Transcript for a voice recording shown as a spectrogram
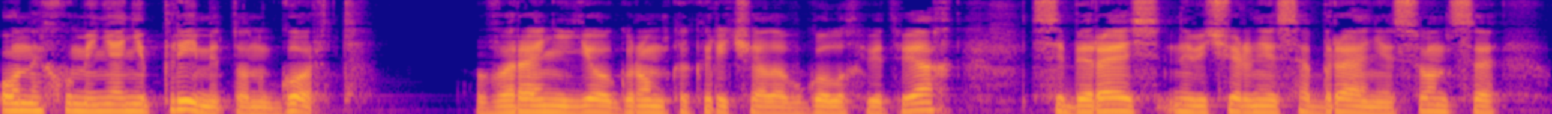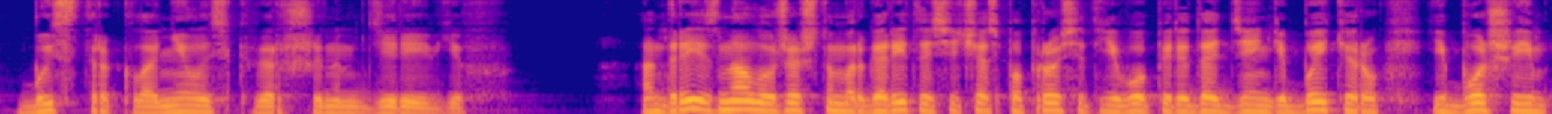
Он их у меня не примет, он горд». Воронье громко кричало в голых ветвях, собираясь на вечернее собрание. Солнце быстро клонилось к вершинам деревьев. Андрей знал уже, что Маргарита сейчас попросит его передать деньги Беккеру, и больше им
